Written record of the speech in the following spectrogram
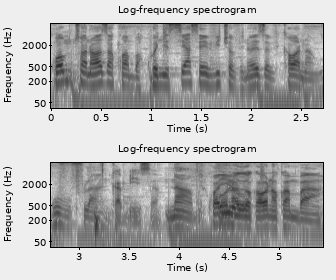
kwa mtu anawaza kwamba kwenye siasa hivi vichwa vinaweza vikawa na nguvu fulani kabisa naam kwa unaweza ukaona kwamba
